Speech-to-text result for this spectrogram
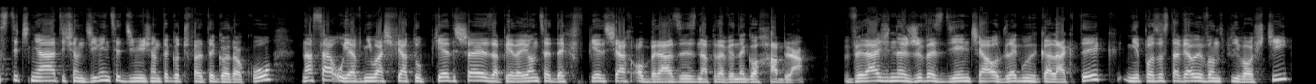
stycznia 1994 roku NASA ujawniła światu pierwsze zapierające dech w piersiach obrazy z naprawionego Hubble'a. Wyraźne, żywe zdjęcia odległych galaktyk nie pozostawiały wątpliwości,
